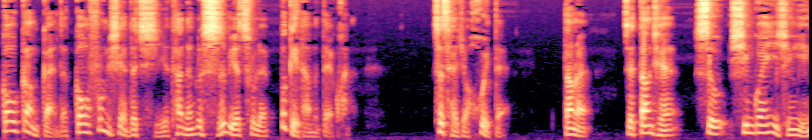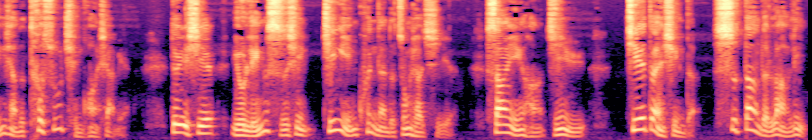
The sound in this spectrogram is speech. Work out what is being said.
高杠杆的、高风险的企业，它能够识别出来，不给他们贷款，这才叫会贷。当然，在当前受新冠疫情影响的特殊情况下面，对一些有临时性经营困难的中小企业。商业银行给予阶段性的、适当的让利，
